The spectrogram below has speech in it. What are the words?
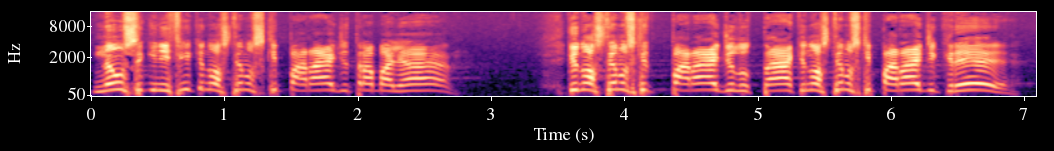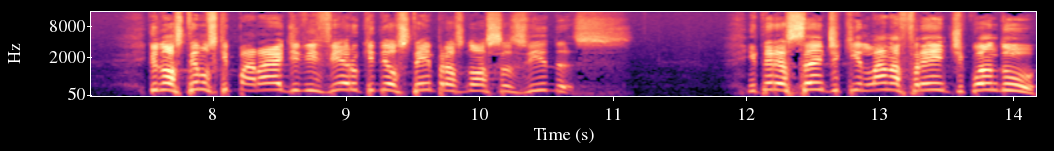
não significa que nós temos que parar de trabalhar, que nós temos que parar de lutar, que nós temos que parar de crer, que nós temos que parar de viver o que Deus tem para as nossas vidas. Interessante que lá na frente, quando,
